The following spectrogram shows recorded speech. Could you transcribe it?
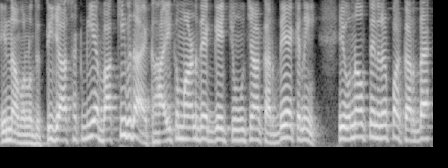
ਇਹਨਾਂ ਵੱਲੋਂ ਦਿੱਤੀ ਜਾ ਸਕਦੀ ਹੈ। ਬਾਕੀ ਵਿਧਾਇਕ ਹਾਈ ਕਮਾਂਡ ਦੇ ਅੱਗੇ ਚੂੰਚਾਂ ਕਰਦੇ ਆ ਕਿ ਨਹੀਂ, ਇਹ ਉਹਨਾਂ ਉੱਤੇ ਨਿਰਭਰ ਕਰਦਾ ਹੈ।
